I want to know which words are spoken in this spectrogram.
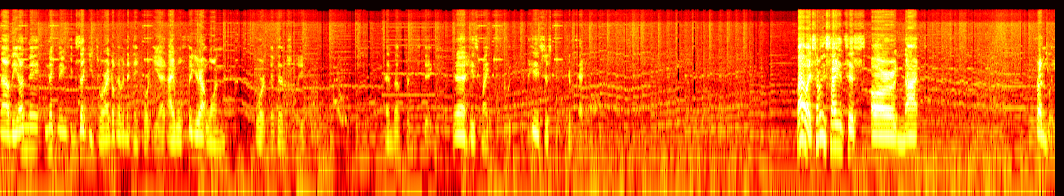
Now, the unnicknamed Exeggutor, I don't have a nickname for it yet. I will figure out one for it eventually. And the freaking stick. Yeah, he's my... He's just gonna tag along. By the way, some of these scientists are not friendly.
